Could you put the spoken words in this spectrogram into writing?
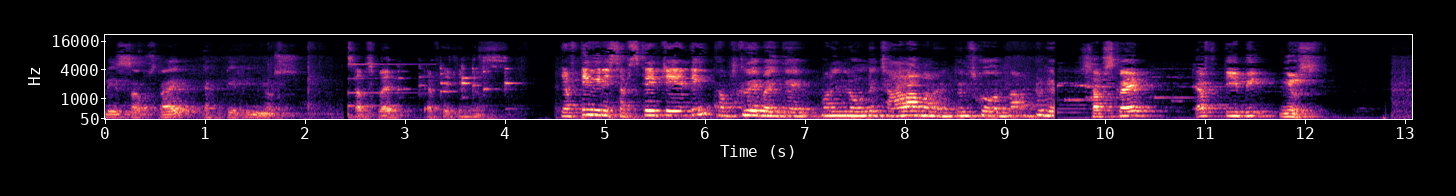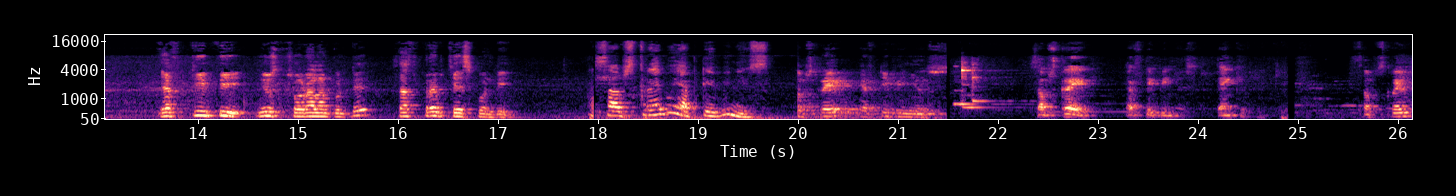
Please subscribe FTP news. Subscribe FTV news. ఎఫ్టీవీని సబ్స్క్రైబ్ చేయండి. సబ్స్క్రైబ్ అయితే మన ఇందులో ఉండే చాలా మనం తెలుసుకోవాల్సిన up to subscribe FTB news FTP news చూడాలనుకుంటే సబ్స్క్రైబ్ చేసుకోండి. Subscribe FTV news subscribe FTP news subscribe FTP News. Thank you. Subscribe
